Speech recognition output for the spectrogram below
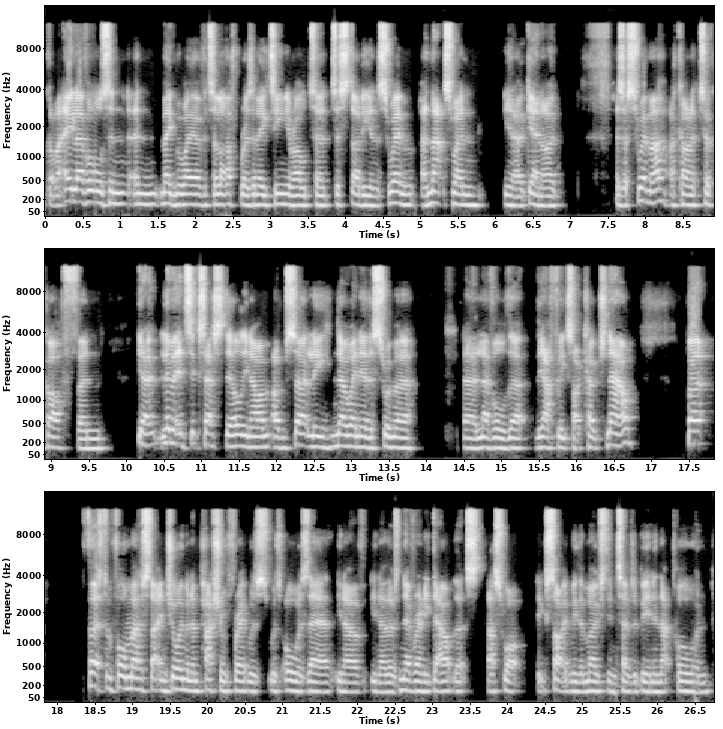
got my A levels and, and made my way over to Loughborough as an 18 year old to, to study and swim. And that's when, you know, again, I, as a swimmer, I kind of took off and, you know, limited success still. You know, I'm, I'm certainly nowhere near the swimmer uh, level that the athletes I coach now. But first and foremost, that enjoyment and passion for it was was always there. You know, you know, there was never any doubt that's that's what excited me the most in terms of being in that pool, and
